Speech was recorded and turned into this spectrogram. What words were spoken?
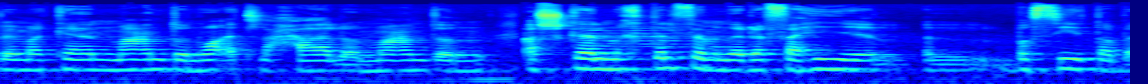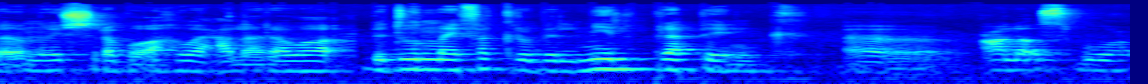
بمكان ما عندهم وقت لحالهم ما عندهم أشكال مختلفة من الرفاهية البسيطة بأنه يشربوا قهوة على رواق بدون ما يفكروا بالميل بريبينج آه، على أسبوع.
